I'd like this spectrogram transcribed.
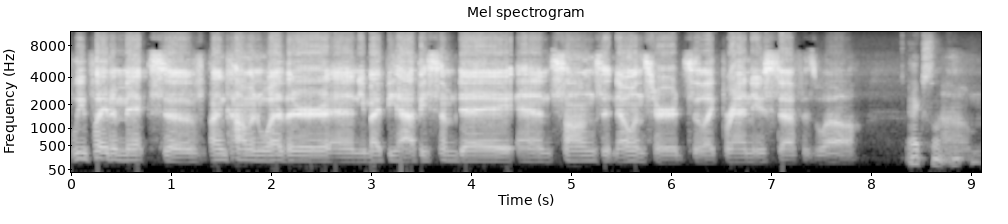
we played a mix of Uncommon Weather and You Might Be Happy Someday and songs that no one's heard, so like brand new stuff as well. Excellent. Um,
